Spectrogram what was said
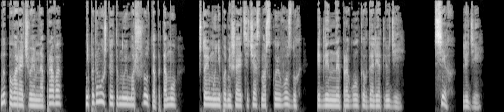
Мы поворачиваем направо, не потому что это мой маршрут, а потому, что ему не помешает сейчас морской воздух и длинная прогулка вдали от людей. Всех людей.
